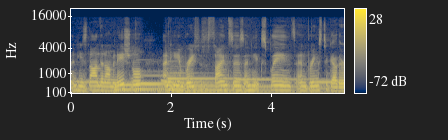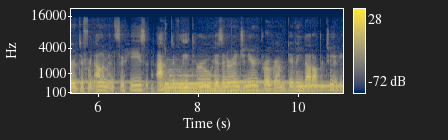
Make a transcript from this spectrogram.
and he's non denominational and he embraces the sciences and he explains and brings together different elements. So he's actively, through his inner engineering program, giving that opportunity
